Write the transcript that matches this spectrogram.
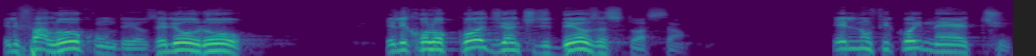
Ele falou com Deus, ele orou. Ele colocou diante de Deus a situação. Ele não ficou inerte.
